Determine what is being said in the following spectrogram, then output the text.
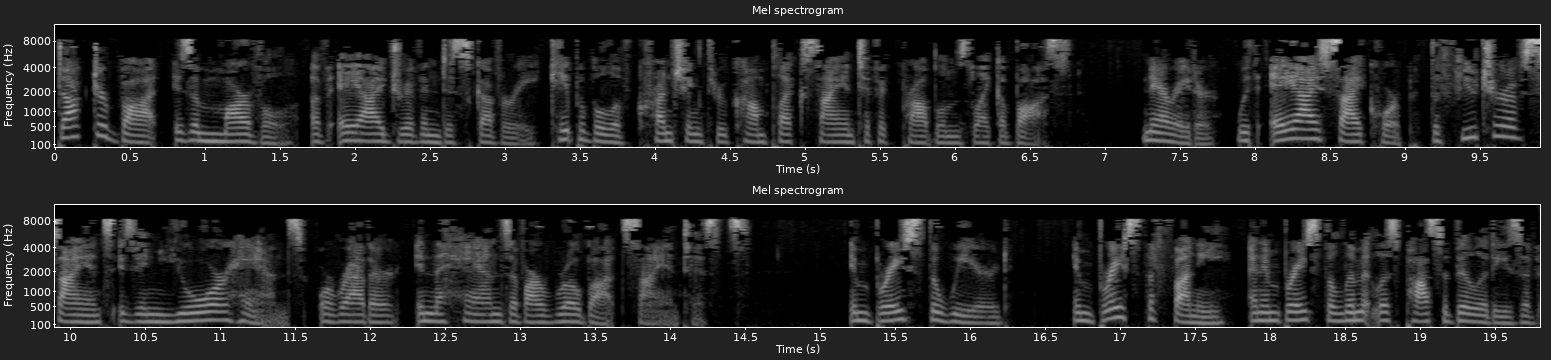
Dr. Bot is a marvel of AI-driven discovery, capable of crunching through complex scientific problems like a boss. Narrator, with AI SciCorp, the future of science is in your hands, or rather, in the hands of our robot scientists. Embrace the weird, embrace the funny, and embrace the limitless possibilities of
